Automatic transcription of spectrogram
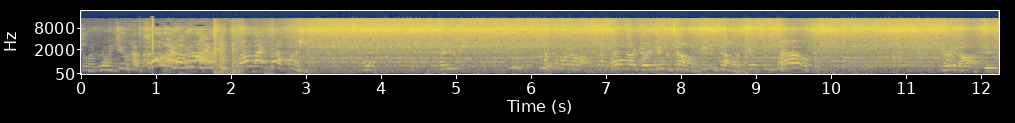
actually really do have. Oh my god! Oh my god! Cut them all off. That's not good. Get some towel. Get some towel. Get some towel. Turn it off, dude.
